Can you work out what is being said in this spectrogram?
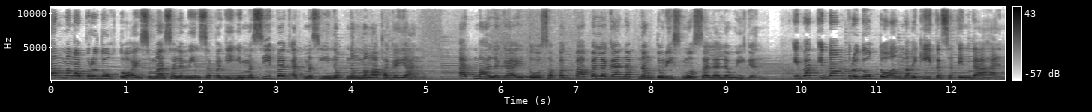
ang mga produkto ay sumasalamin sa pagiging masipag at masinop ng mga Kagayano at mahalaga ito sa pagpapalaganap ng turismo sa lalawigan. Iba't ibang produkto ang makikita sa tindahan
